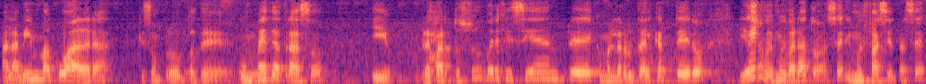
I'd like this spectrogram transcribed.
a la misma cuadra, que son productos de un mes de atraso, y reparto súper eficiente, como en la ruta del cartero, y eso es muy barato de hacer y muy fácil de hacer.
